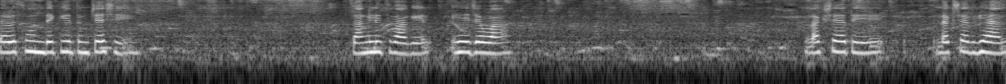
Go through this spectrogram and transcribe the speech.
तर सून देखील तुमच्याशी चांगलीच वागेल. हे जेव्हा लक्षात ये लक्षात घ्याल.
